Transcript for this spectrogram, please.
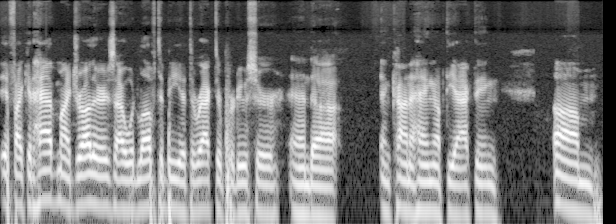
if I could have my druthers, I would love to be a director producer and uh, and kind of hang up the acting. Um,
